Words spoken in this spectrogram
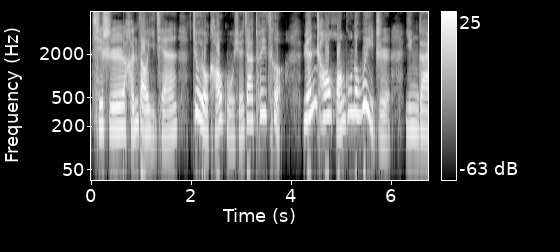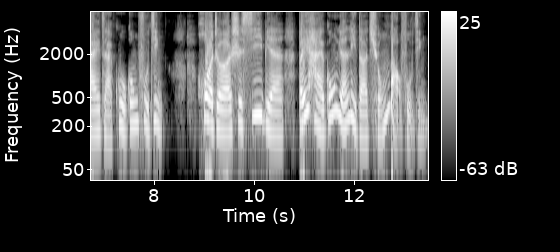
其实很早以前就有考古学家推测，元朝皇宫的位置应该在故宫附近，或者是西边北海公园里的琼岛附近。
